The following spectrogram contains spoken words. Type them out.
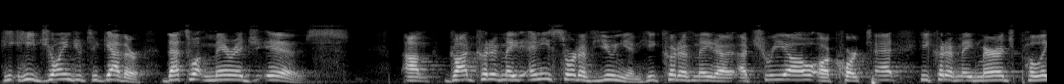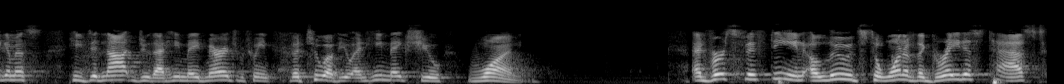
He, he joined you together. That's what marriage is. Um, God could have made any sort of union. He could have made a, a trio a quartet. He could have made marriage polygamous. He did not do that. He made marriage between the two of you, and He makes you one. And verse 15 alludes to one of the greatest tasks,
